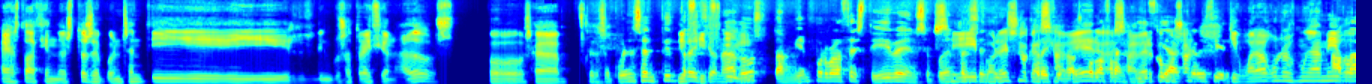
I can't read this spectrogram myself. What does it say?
haya estado haciendo esto, se pueden sentir incluso traicionados. O sea, Pero se pueden sentir Difícil. traicionados también por Brad Stevens, se pueden sí, sentir por eso que a saber, a saber cómo son. quiero decir, que igual algunos muy amigos,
